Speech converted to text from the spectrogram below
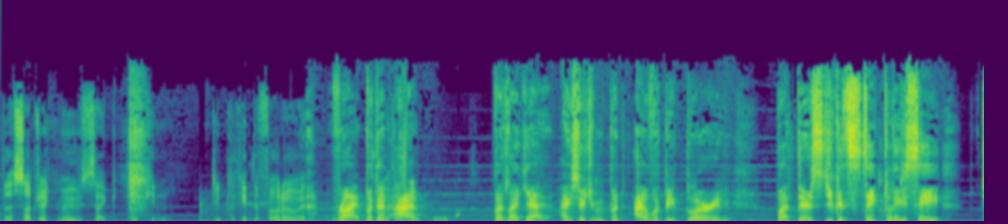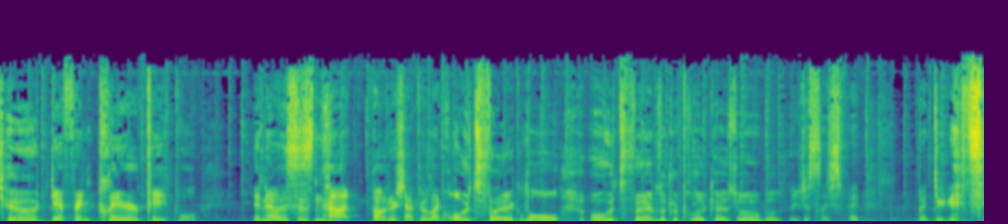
the subject moves, like it can duplicate the photo and. Right, but then I. But like, yeah, I see what you mean. But I would be blurry. But there's you can distinctly see two different clear people. You know, this is not Photoshop. People are like, oh, it's fake, lol. Oh, it's fake. Look at podcast. Oh, blah. they just like spit. But dude, it's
